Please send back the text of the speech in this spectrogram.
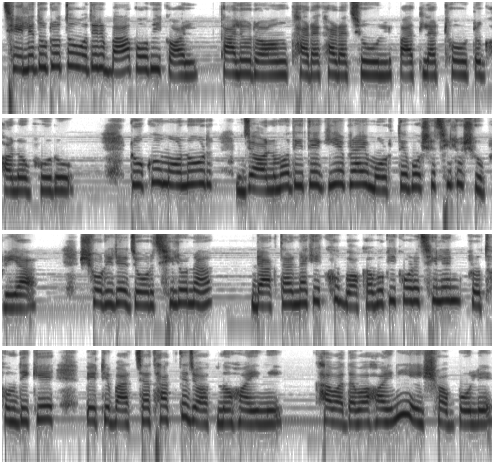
ছেলে দুটো তো ওদের বাপ অবিকল। কালো রং, খাড়া খাড়া চুল, পাতলা ঠোঁট, ঘন ভুরু। টুকু মনুর জন্ম দিতে গিয়ে প্রায় মরতে বসেছিল সুপ্রিয়া। শরীরে জোর ছিল না। ডাক্তার নাকি খুব বকাবকি করেছিলেন। প্রথম দিকে পেটে বাচ্চা থাকতে যত্ন হয়নি। খাওয়া দাওয়া হয়নি এই সব বলে।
